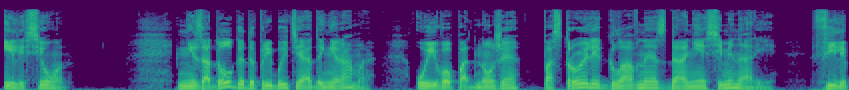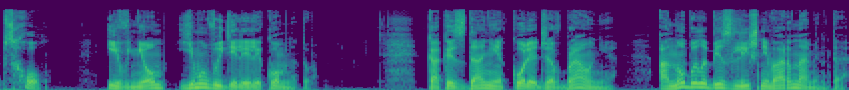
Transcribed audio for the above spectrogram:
или Сион. Незадолго до прибытия Аденирама у его подножия построили главное здание семинарии – Филлипс Холл, и в нем ему выделили комнату. Как и здание колледжа в Брауне, оно было без лишнего орнамента,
